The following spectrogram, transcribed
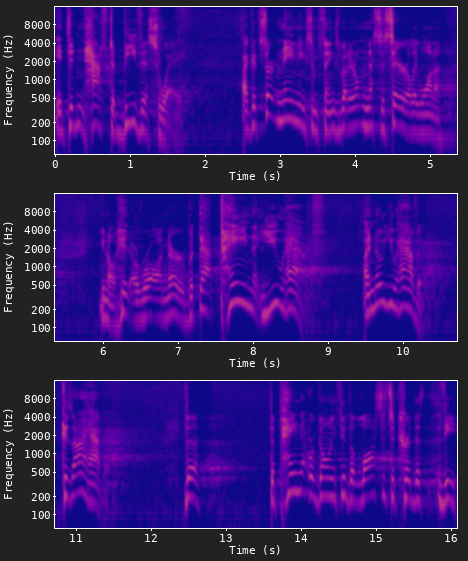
it didn't have to be this way. I could start naming some things, but I don't necessarily want to, you know, hit a raw nerve. But that pain that you have, I know you have it, because I have it the the pain that we're going through, the loss that's occurred, the, the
